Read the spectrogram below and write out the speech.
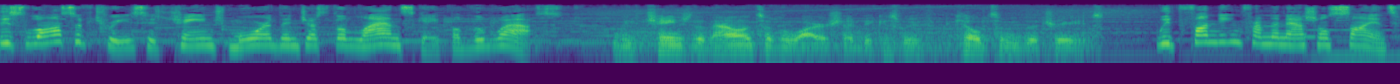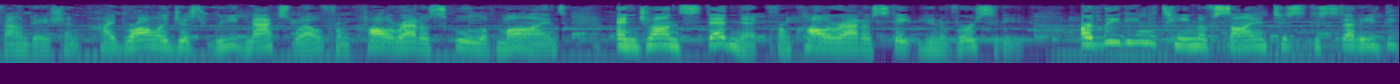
This loss of trees has changed more than just the landscape of the West. We've changed the balance of the watershed because we've killed some of the trees. With funding from the National Science Foundation, hydrologist Reed Maxwell from Colorado School of Mines and John Stednick from Colorado State University are leading a team of scientists to study the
